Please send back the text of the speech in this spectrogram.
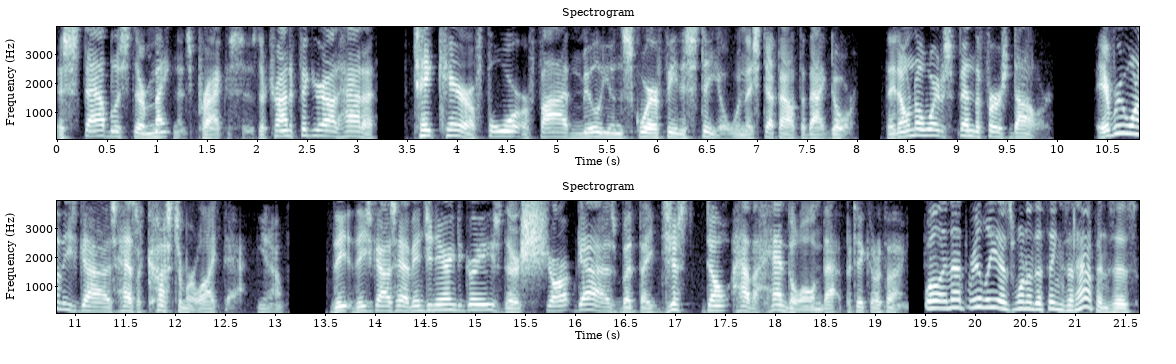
establish their maintenance practices. They're trying to figure out how to take care of four or five million square feet of steel when they step out the back door. They don't know where to spend the first dollar. Every one of these guys has a customer like that, you know. The, these guys have engineering degrees. They're sharp guys, but they just don't have a handle on that particular thing. Well, and that really is one of the things that happens is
